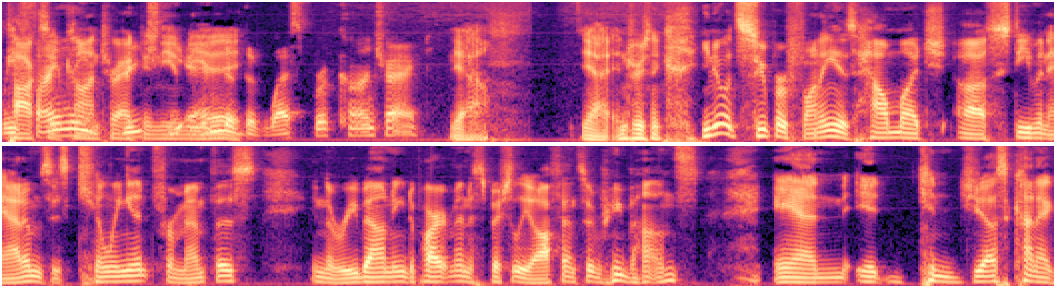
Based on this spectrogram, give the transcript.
most toxic contract in reached the End NBA. of the Westbrook contract. yeah, yeah, interesting. You know what's super funny is how much uh, Steven Adams is killing it for Memphis in the rebounding department, especially offensive rebounds, and it can just kind of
